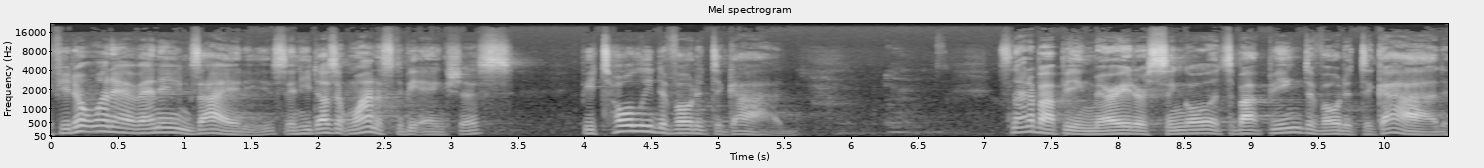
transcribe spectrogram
if you don't want to have any anxieties, and he doesn't want us to be anxious, be totally devoted to God. It's not about being married or single, it's about being devoted to God,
